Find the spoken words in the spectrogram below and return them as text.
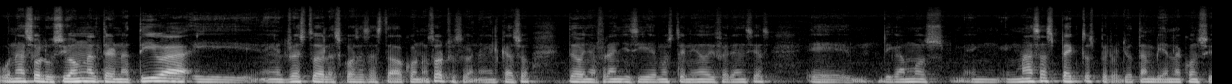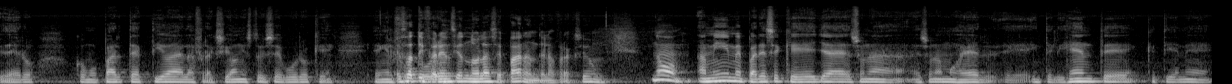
una solución alternativa y en el resto de las cosas ha estado con nosotros. Bueno, en el caso de doña Frangi sí hemos tenido diferencias, eh, digamos, en, en, más aspectos, pero yo también la considero como parte activa de la fracción y estoy seguro que en el Esas diferencias no la separan de la fracción. No, a mí me parece que ella es una, es una mujer eh, inteligente, que tiene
